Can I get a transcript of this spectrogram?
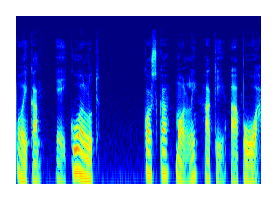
Poika ei kuollut, koska Molli haki apua.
